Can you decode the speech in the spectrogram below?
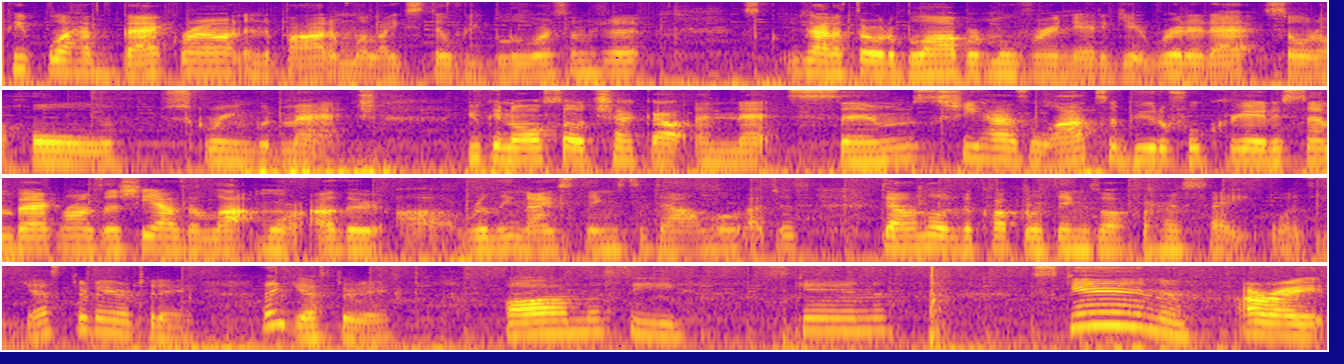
people have the background and the bottom will like still be blue or some shit. You gotta throw the blob remover in there to get rid of that so the whole screen would match. You can also check out Annette Sims. She has lots of beautiful create a sim backgrounds and she has a lot more other uh, really nice things to download. I just downloaded a couple of things off of her site. Was it yesterday or today? I think yesterday. Um, let's see. Skin. Skin. All right.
